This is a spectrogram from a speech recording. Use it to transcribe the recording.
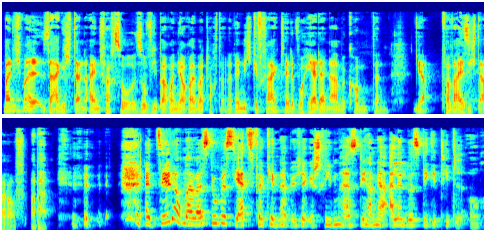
Manchmal sage ich dann einfach so, so wie Baronja Räubertochter. Oder wenn ich gefragt werde, woher der Name kommt, dann ja, verweise ich darauf. Aber Erzähl doch mal, was du bis jetzt für Kinderbücher geschrieben hast. Die haben ja alle lustige Titel auch.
